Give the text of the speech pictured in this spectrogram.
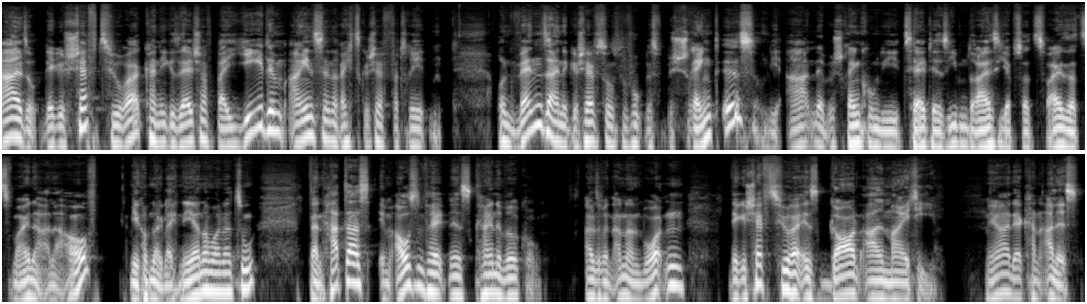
also, der Geschäftsführer kann die Gesellschaft bei jedem einzelnen Rechtsgeschäft vertreten. Und wenn seine Geschäftsführungsbefugnis beschränkt ist, und die Arten der Beschränkung, die zählt der 37 Absatz 2 Satz 2 da alle auf, wir kommen da gleich näher nochmal dazu, dann hat das im Außenverhältnis keine Wirkung. Also mit anderen Worten, der Geschäftsführer ist God Almighty. Ja, der kann alles.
